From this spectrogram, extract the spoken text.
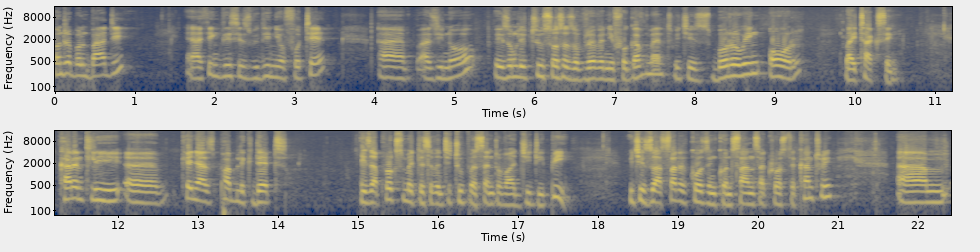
Honorable Mbadi, I think this is within your forte. Uh, as you know, there's only two sources of revenue for government, which is borrowing or by taxing. Currently, uh, Kenya's public debt is approximately 72% of our GDP, which is uh, started causing concerns across the country. Um,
